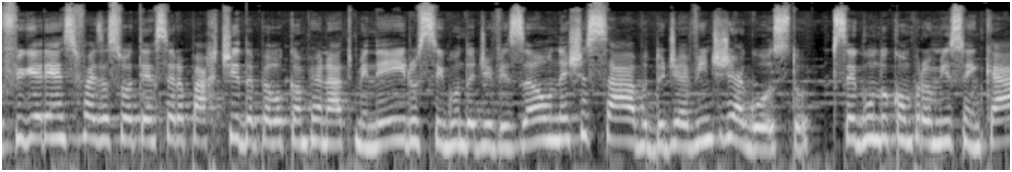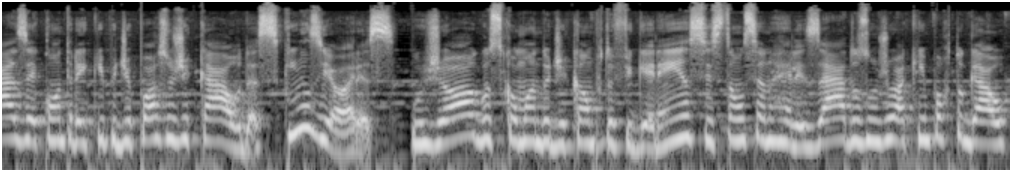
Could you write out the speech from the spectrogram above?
O Figueirense faz a sua terceira partida pelo Campeonato Mineiro, segunda divisão, neste sábado, dia 20 de agosto. O segundo compromisso em casa é contra a equipe de Poços de Caldas, 15 horas. Os jogos comando de campo do Figueirense estão sendo realizados no Joaquim Portugal.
